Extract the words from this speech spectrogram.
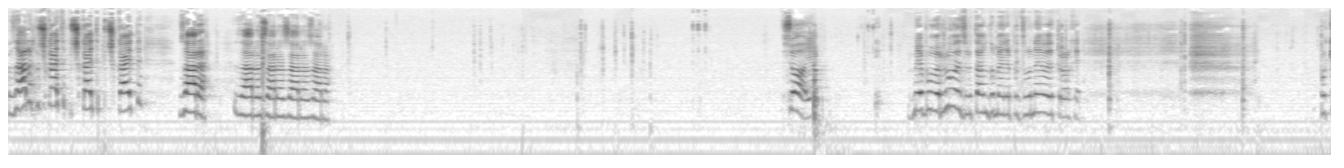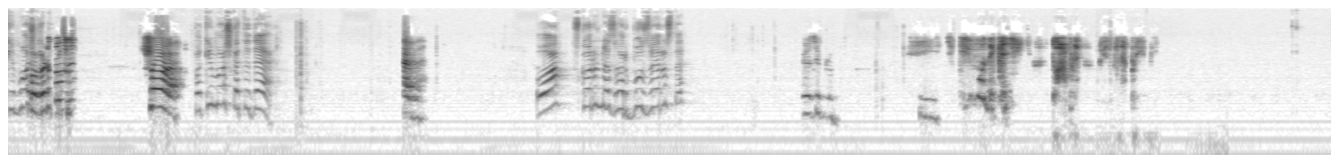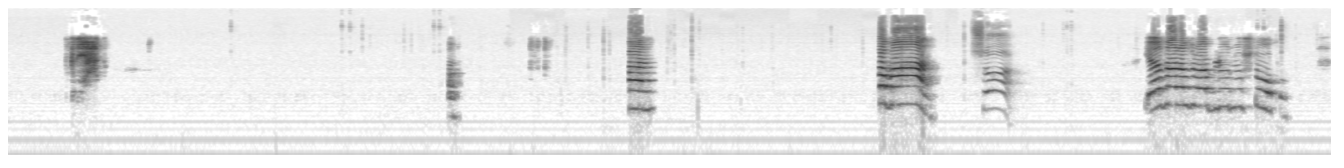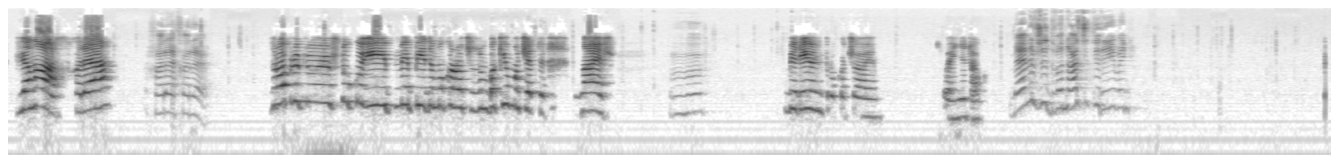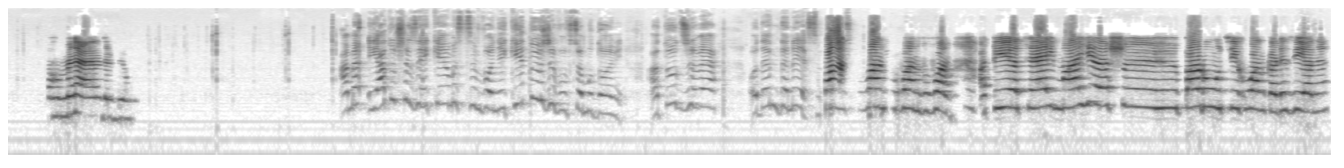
Зараз почекайте, почекайте, почекайте. Зараз, зараз, зараз, зараз, зараз. Все, я. Ми повернулись, ви там до мене подзвонили трохи. Покемошка, Повернули. Що? покемошка, ти де? Тебе. О, скоро в нас гарбуз виросте. Я. Тільки йому не кажіть. Добре, він мене прийме. Крят. Ван. О, Ван! Що? Я зараз штуку. Для нас, харе? Харе, харе. Зроблю цю штуку і ми підемо, коротше, зомбаків мочити. Знаєш, Угу. собі рівень прокачаємо. Ой, не так. У мене вже 12 рівень. Ого, мене Ендер бив. А ми, я тут ще за якимось цим вонякітою живу в цьому домі, а тут живе один Денис. Ван, Ван, Ван, Ван. А ти цей маєш е, пару цих ванка резини?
